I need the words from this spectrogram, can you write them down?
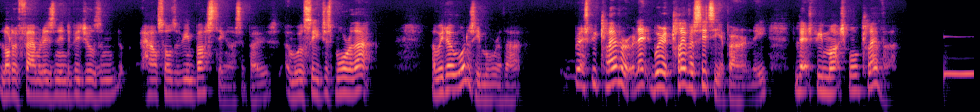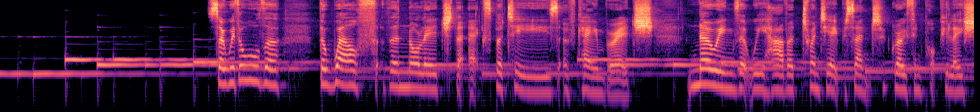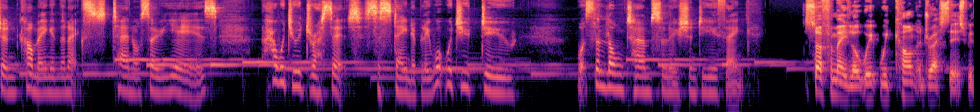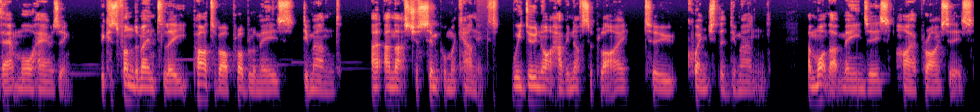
a lot of families and individuals and households have been busting, I suppose, and we'll see just more of that. And we don't want to see more of that. Let's be clever. We're a clever city, apparently. Let's be much more clever. So, with all the the wealth, the knowledge, the expertise of Cambridge, knowing that we have a 28% growth in population coming in the next 10 or so years, how would you address it sustainably? What would you do? What's the long term solution, do you think? So, for me, look, we, we can't address this without more housing because fundamentally, part of our problem is demand and that's just simple mechanics. We do not have enough supply to quench the demand. And what that means is higher prices.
